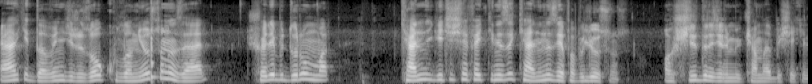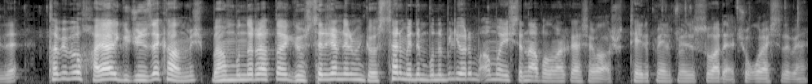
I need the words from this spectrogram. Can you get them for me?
Eğer ki DaVinci Resolve kullanıyorsanız eğer şöyle bir durum var. Kendi geçiş efektinizi kendiniz yapabiliyorsunuz. Aşırı derecede mükemmel bir şekilde. Tabii bu hayal gücünüze kalmış. Ben bunları hatta göstereceğim dedim. Göstermedim bunu biliyorum ama işte ne yapalım arkadaşlar. Valla şu telif melif mevzusu var ya çok uğraştırdı beni.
